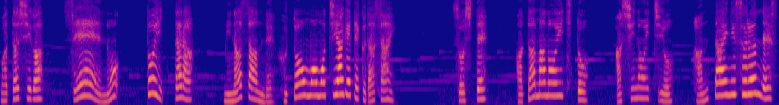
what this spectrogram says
私が、せーの、と言ったら、皆さんで布団を持ち上げてください。そして、頭の位置と足の位置を反対にするんです。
